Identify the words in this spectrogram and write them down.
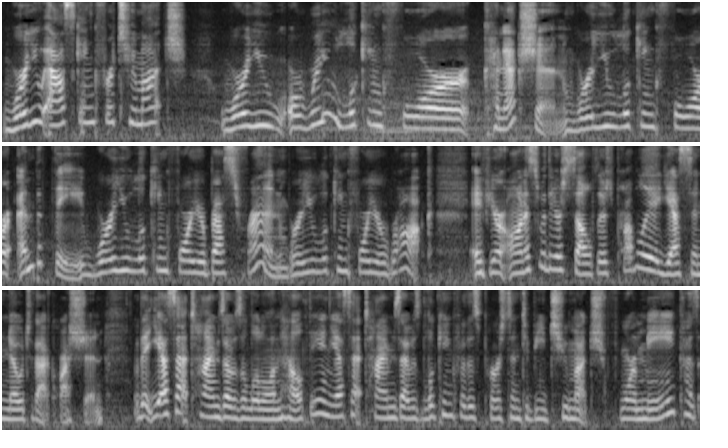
were you asking for too much? Were you or were you looking for connection? Were you looking for empathy? Were you looking for your best friend? Were you looking for your rock? If you're honest with yourself there's probably a yes and no to that question. That yes at times i was a little unhealthy and yes at times i was looking for this person to be too much for me because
